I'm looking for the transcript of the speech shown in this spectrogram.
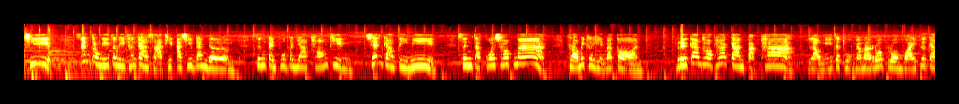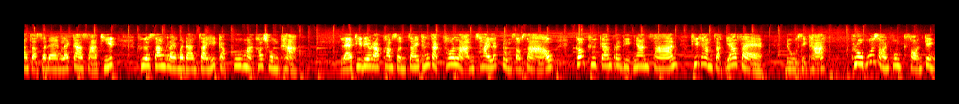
อาชีพ ซึ่งตรงนี้จะมีทั้งการสาธิตอาชีพดั้งเดิม ซึ่งเป็นภูมิปัญญาท้องถิ่น เช่นการตีมีด ซึ่งจักกัวชอบมาก เพราะไม่เคยเห็นมาก่อน หรือการทอผ้าการปักผ้า เหล่านี้จะถูกนำมารวบรวมไว้เพื่อการจัดแสดงและการสาธิต เพื่อสร้างแรงบันดาลใจให้กับผู้มาเข้าชมค่ะและที่ได้รับความสนใจทั้งจากพ่อหลานชายและกลุ่มสาวๆ ก็คือการประดิษฐ์งานสารที่ทำจากหญ้าแฝก ดูสิคะ ครูผู้สอนคงสอนเก่ง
